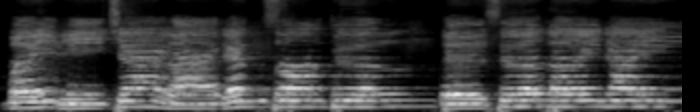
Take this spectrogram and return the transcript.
bởi vì cha là đấng xót thương, từ xưa tới nay,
